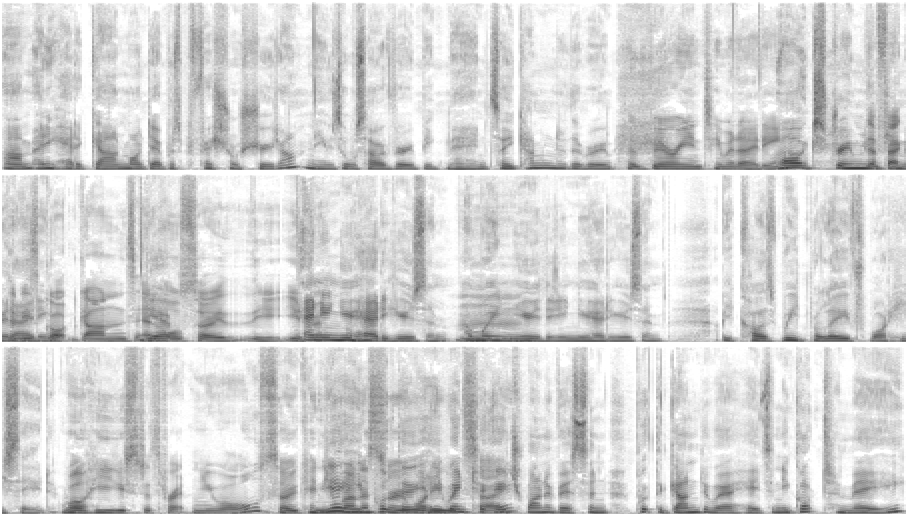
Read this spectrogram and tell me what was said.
um, and he had a gun. My dad was a professional shooter and he was also a very big man. So he came into the room. So very intimidating. Oh, extremely the intimidating. fact that he's got guns and yep. also the, you know. And he knew how to use them. Mm. And we mm. knew that he knew how to use them because we believed what he said. Well, he used to threaten you all. So can you yeah, run us through the, what he, he went say? to each one of us and put the gun to our heads and he got to me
